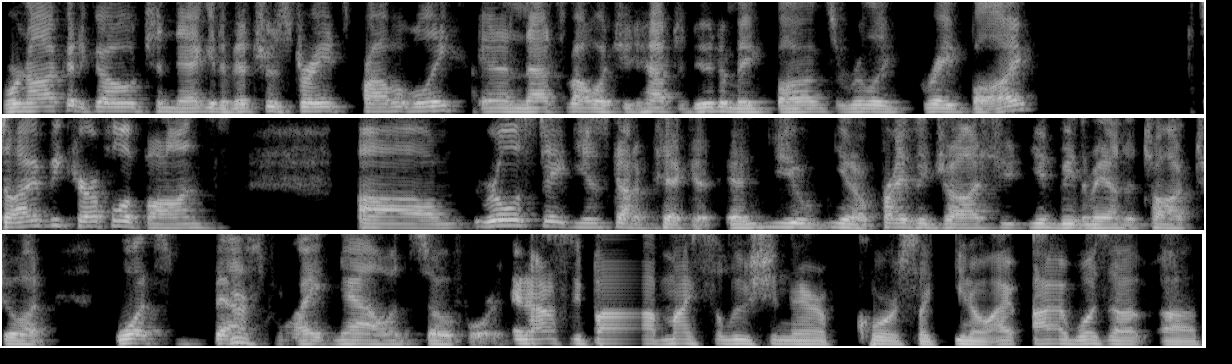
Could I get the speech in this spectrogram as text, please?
We're not going to go to negative interest rates probably. And that's about what you'd have to do to make bonds a really great buy. So I'd be careful of bonds. Um, real estate, you just got to pick it. And you, you know, frankly, Josh, you, would be the man to talk to on what's best sure. right now and so forth. And honestly, Bob, my solution there, of course, like, you know, I, I was a, a,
